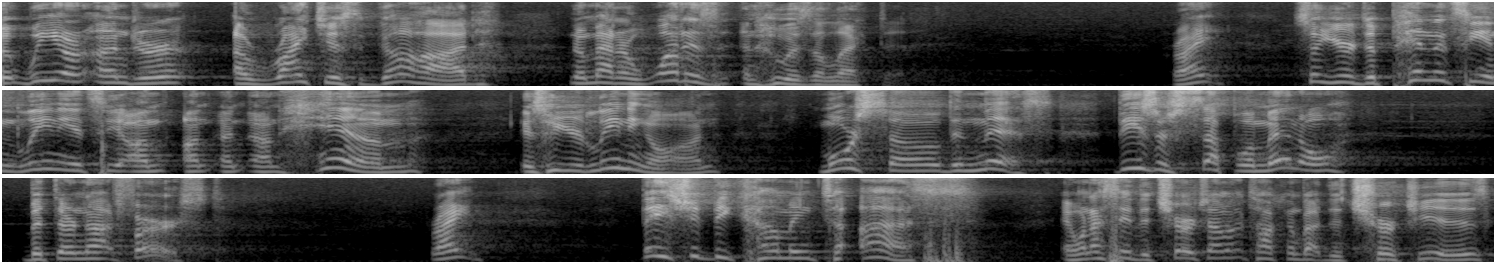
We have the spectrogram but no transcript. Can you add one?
But we are under a righteous God no matter what is and who is elected. Right? So your dependency and leniency on, on, on Him is who you're leaning on more so than this. These are supplemental, but they're not first. Right? They should be coming to us. And when I say the church, I'm not talking about the churches,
